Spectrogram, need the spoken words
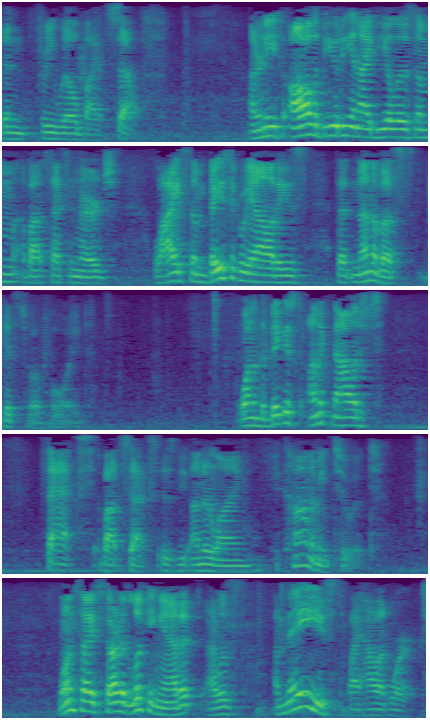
than free will by itself. Underneath all the beauty and idealism about sex and marriage lie some basic realities that none of us gets to avoid. One of the biggest unacknowledged facts about sex is the underlying economy to it. Once I started looking at it, I was amazed by how it works.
